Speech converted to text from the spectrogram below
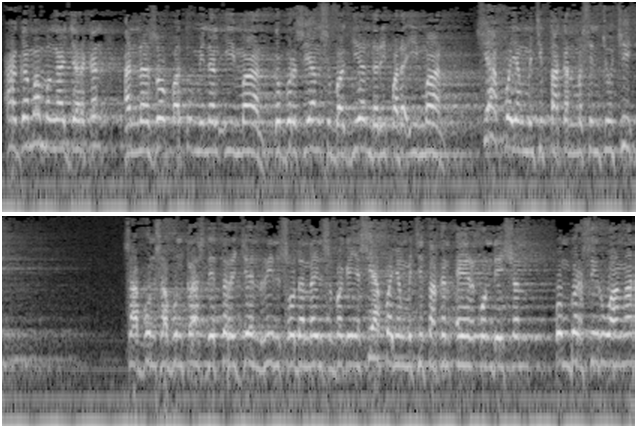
Agama mengajarkan an-nazafatu minal iman, kebersihan sebagian daripada iman. Siapa yang menciptakan mesin cuci? Sabun-sabun kelas deterjen, rinso dan lain sebagainya. Siapa yang menciptakan air condition, pembersih ruangan?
